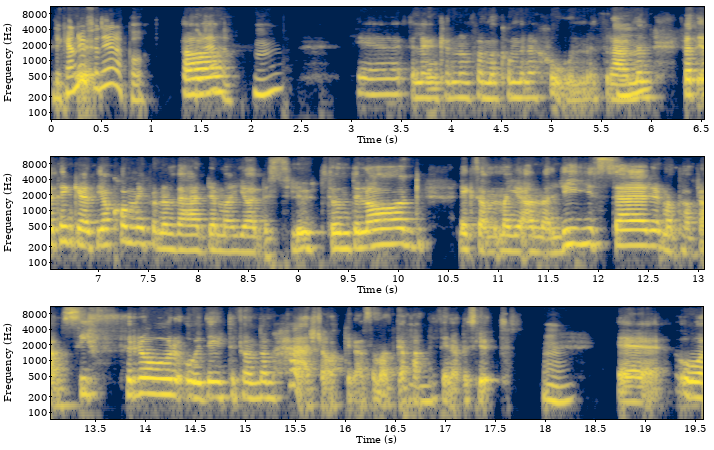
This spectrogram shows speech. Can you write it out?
Det kan du eh, fundera på. Ja. Mm. Eh, eller någon form av kombination. Sådär. Mm. Men för att jag tänker att jag kommer från en värld där man gör beslutsunderlag, liksom, man gör analyser, man tar fram siffror och det är utifrån de här sakerna som man ska fatta mm. sina beslut. Mm. Eh, och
